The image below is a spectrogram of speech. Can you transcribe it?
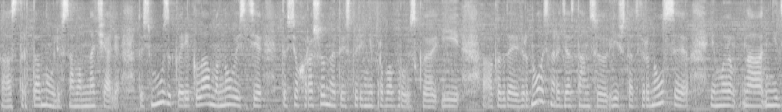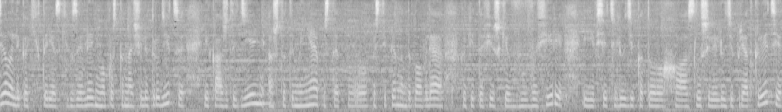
э, стартанули в самом начале. То есть музыка, реклама, новости – это все хорошо, но эта история не про Бобруйск. И э, когда я вернулась на радиостанцию, весь штат вернулся, вернулся, и мы а, не делали каких-то резких заявлений, мы просто начали трудиться, и каждый день что-то меняя, постепенно добавляя какие-то фишки в эфире, и все эти люди, которых а, слышали люди при открытии,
